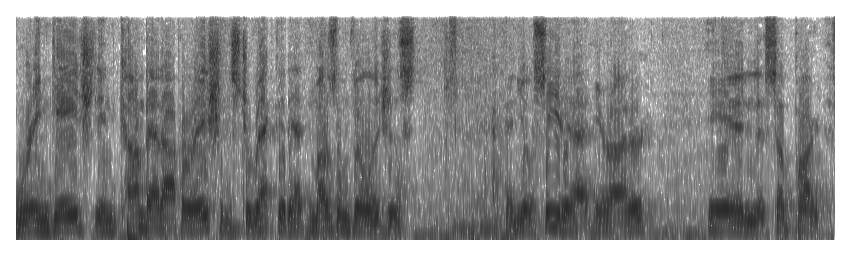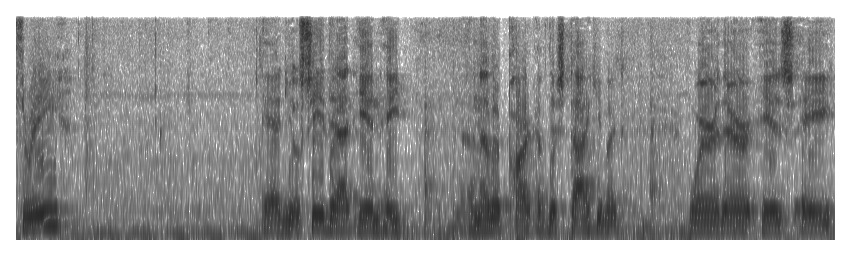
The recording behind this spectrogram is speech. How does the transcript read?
were engaged in combat operations directed at Muslim villages, and you'll see that, Your Honor, in subpart 3, and you'll see that in a, another part of this document where there is a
